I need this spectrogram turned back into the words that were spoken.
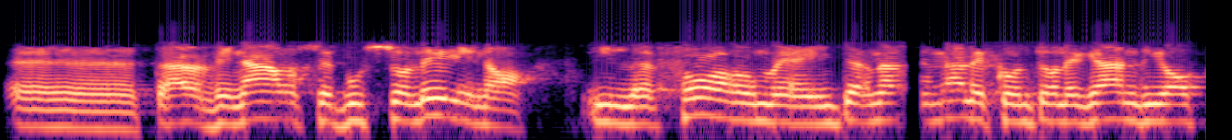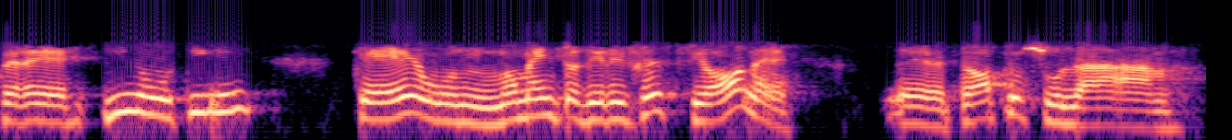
eh, tra Venaus e Bussoleno il forum internazionale contro le grandi opere inutili, che è un momento di riflessione eh, proprio sulla,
